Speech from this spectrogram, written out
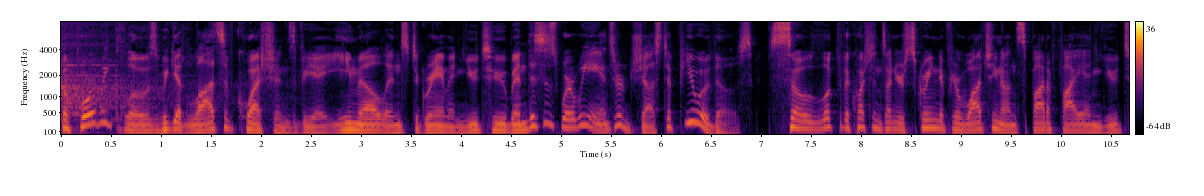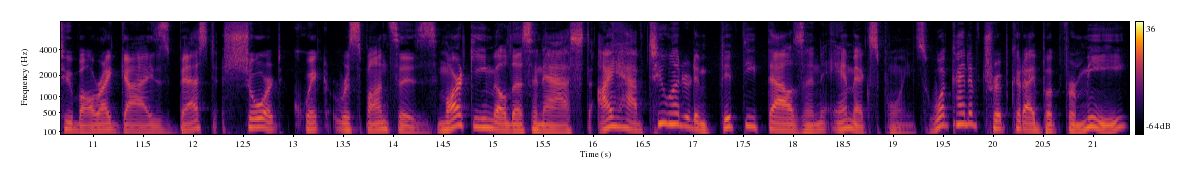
Before we close, we get lots of questions via email, Instagram, and YouTube, and this is where we answer just a few of those. So look for the questions on your screen if you're watching on Spotify and YouTube. All right, guys, best short, quick responses. Mark emailed us and asked, I have 250,000 Amex points. What kind of trip could I book for me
